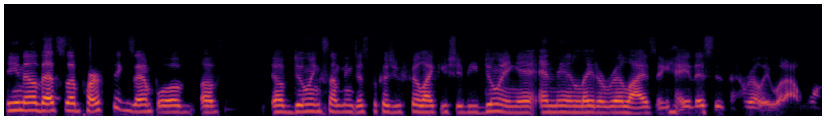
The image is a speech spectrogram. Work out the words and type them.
You know, that's a perfect example of of of doing something just because you feel like you should be doing it, and then later realizing, hey, this isn't really what I want.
